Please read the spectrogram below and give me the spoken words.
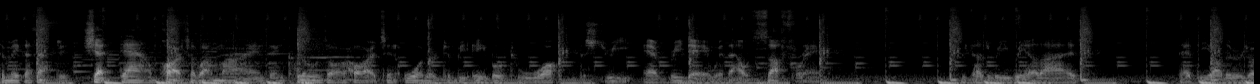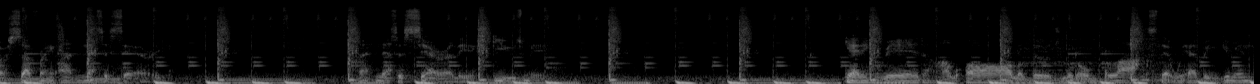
to make us have to shut down parts of our minds and close our hearts in order to be able to walk the street every day without suffering because we realize that the others are suffering unnecessary. Unnecessarily, excuse me. Getting rid of all of those little blocks that we have been given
